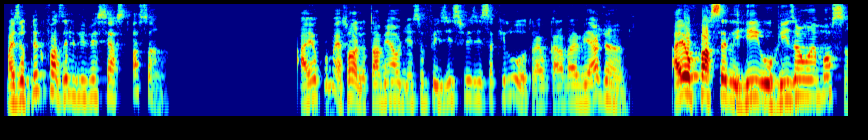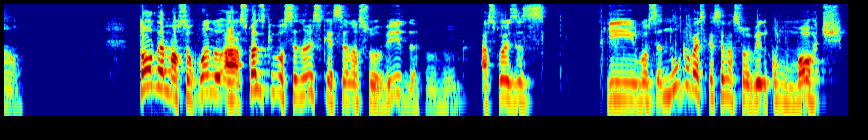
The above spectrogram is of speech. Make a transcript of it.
Mas eu tenho que fazer ele vivenciar a situação. Aí eu começo, olha, eu estava em audiência, eu fiz isso, fiz isso, aquilo, outro. Aí o cara vai viajando. Aí eu faço ele rir, o riso é uma emoção. Toda emoção, quando as coisas que você não esqueceu na sua vida, uhum. as coisas que você nunca vai esquecer na sua vida, como morte,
